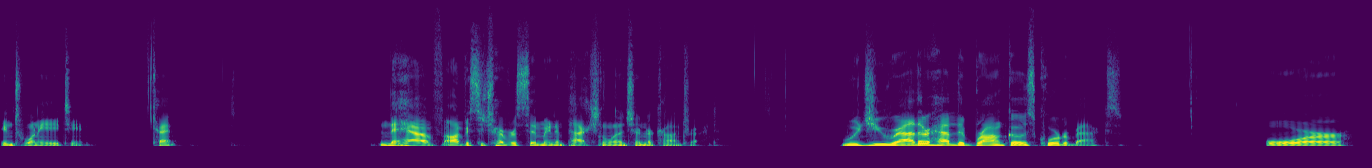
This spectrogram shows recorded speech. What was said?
in 2018. Okay. And they have obviously Trevor Siemian and Paxton Lynch under contract. Would you rather have the Broncos quarterbacks or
